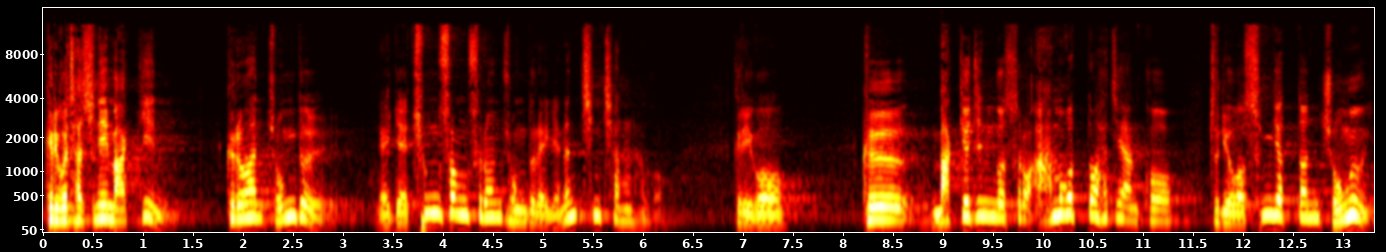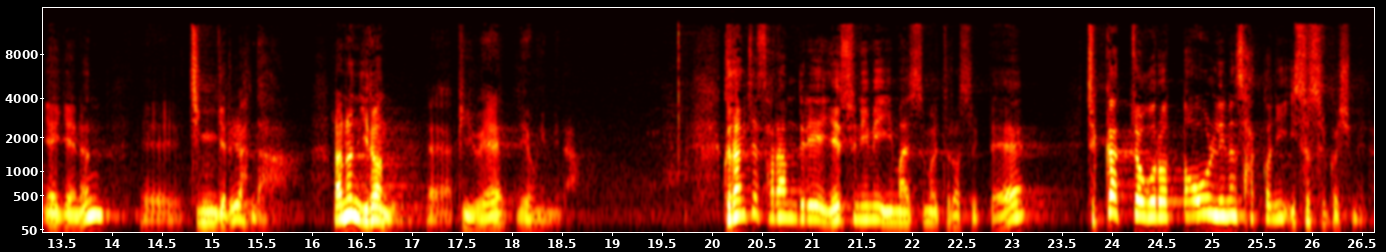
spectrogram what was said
그리고 자신이 맡긴 그러한 종들에게 충성스러운 종들에게는 칭찬을 하고 그리고 그 맡겨진 것으로 아무것도 하지 않고 두려워 숨겼던 종에게는 징계를 한다. 라는 이런 비유의 내용입니다. 그 당시 사람들이 예수님이 이 말씀을 들었을 때 즉각적으로 떠올리는 사건이 있었을 것입니다.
